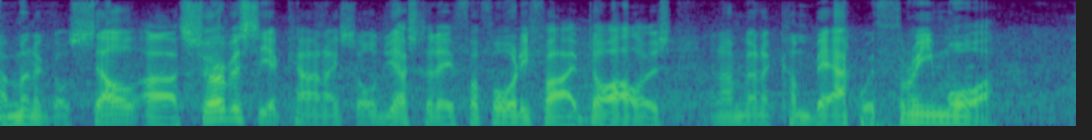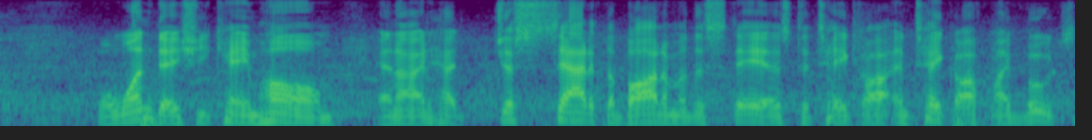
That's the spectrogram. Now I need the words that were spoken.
I'm going to go sell, uh, service the account I sold yesterday for $45, and I'm going to come back with three more. Well, one day she came home, and I had just sat at the bottom of the stairs to take off and take off my boots,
